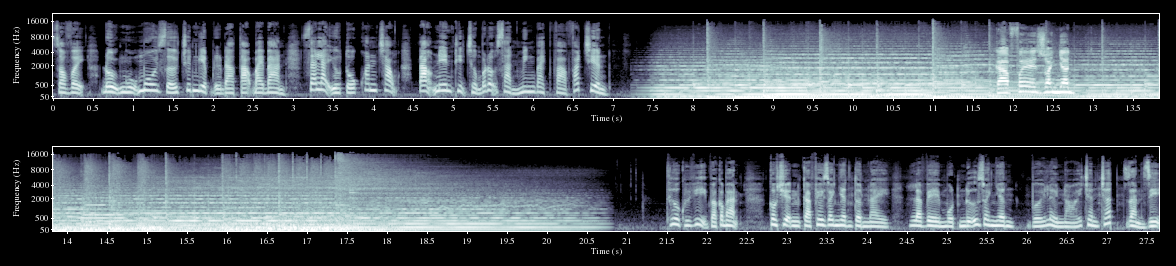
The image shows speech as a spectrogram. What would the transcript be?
Do vậy, đội ngũ môi giới chuyên nghiệp được đào tạo bài bản sẽ là yếu tố quan trọng tạo nên thị trường bất động sản minh bạch và phát triển. Cà phê doanh nhân Thưa quý vị và các bạn, câu chuyện cà phê doanh nhân tuần này là về một nữ doanh nhân với lời nói chân chất, giản dị,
